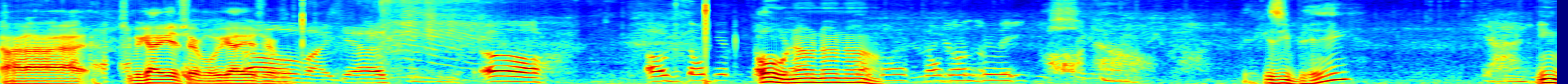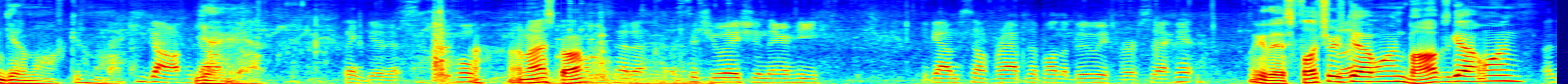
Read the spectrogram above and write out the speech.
all right. We gotta get a triple. We gotta get a triple. Oh my gosh. Oh. Oh, don't get. Don't Oh, get no, no, no. Don't, don't go in the buoy. Is he big? Yeah, You can get him off. Get him off. he got off. He got Yeah, off. yeah. Thank goodness. Oh, Oh, nice, Bob. almost had a, a situation there. He he got himself wrapped up on the buoy for a second. Look at this. Fletcher's got one. Bob's got one. Bob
